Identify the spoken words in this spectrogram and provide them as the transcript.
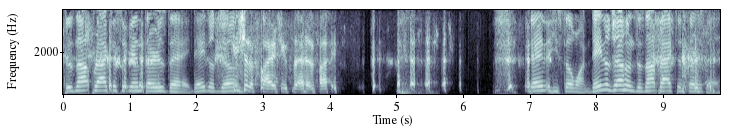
does not practice again Thursday. Daniel Jones. He should have fired you for that advice. Dan, he still won. Daniel Jones does not practice Thursday.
